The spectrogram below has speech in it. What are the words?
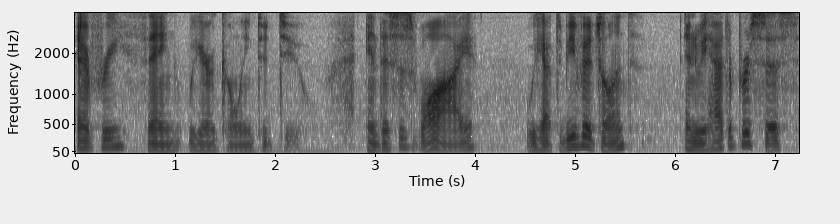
everything we are going to do, and this is why we have to be vigilant and we have to persist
